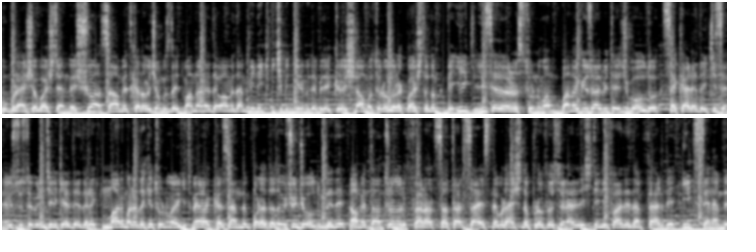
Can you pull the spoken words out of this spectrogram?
bu branşa başlayan ve şu an Samet Kara hocamız da idmanlarına devam eden minik 2020'de bilek güreşine amatör olarak başladım ve ilk liseler arası turnuvam bana güzel bir tecrübe oldu. Sakarya'da 2 sene üst üste birincilik elde ederek Marmara'daki turnuvaya gitmeye hak kazandım. Orada da 3. oldum dedi. Rahmetli antrenörü Ferhat Satar sayesinde branşında profesyonelleştiğini ifade eden Ferdi ilk senemde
